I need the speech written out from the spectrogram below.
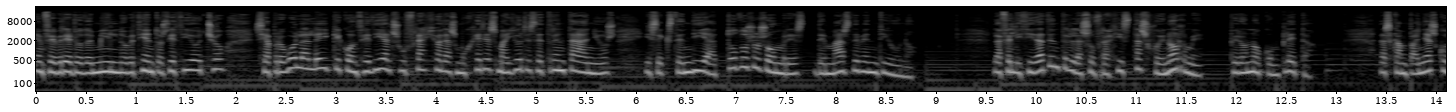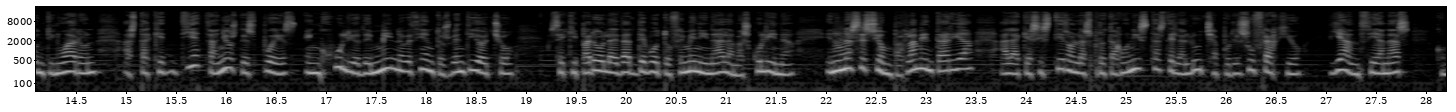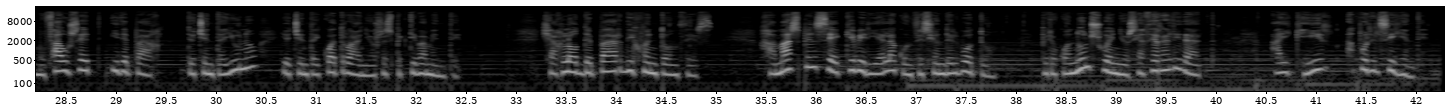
En febrero de 1918 se aprobó la ley que concedía el sufragio a las mujeres mayores de 30 años y se extendía a todos los hombres de más de 21. La felicidad entre las sufragistas fue enorme, pero no completa. Las campañas continuaron hasta que diez años después, en julio de 1928, se equiparó la edad de voto femenina a la masculina en una sesión parlamentaria a la que asistieron las protagonistas de la lucha por el sufragio, ya ancianas como Fawcett y Depard, de 81 y 84 años respectivamente. Charlotte Depard dijo entonces, Jamás pensé que vería la concesión del voto, pero cuando un sueño se hace realidad, hay que ir a por el siguiente.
